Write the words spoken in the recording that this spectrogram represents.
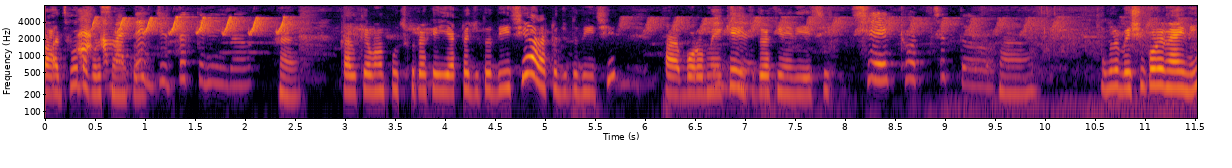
কাচবো তারপরে স্নান করব। হ্যাঁ কালকে আমার পুচকুটাকে এই একটা জুতো দিয়েছি আর একটা জুতো দিয়েছি। আর বড় মেয়েকে এই জুতোটা কিনে দিয়েছি। হ্যাঁ এগুলো বেশি করে নেয়নি।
